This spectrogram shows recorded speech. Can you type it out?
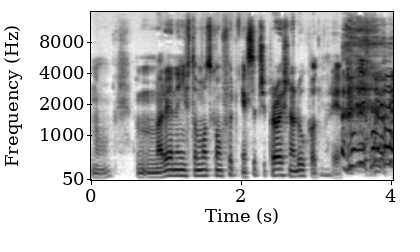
No. Marie není v tom moc komfortní. Jak se připravuješ na důchod, Marie?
